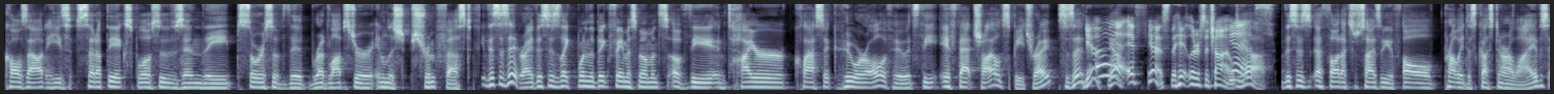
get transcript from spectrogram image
calls out. He's set up the explosives in the source of the Red Lobster Endless Shrimp Fest. This is it, right? This is like one of the big famous moments of the entire classic Who or All of Who. It's the If That Child speech, right? This is it. Yeah. Oh, yeah. If Yes, the Hitler is a child. Yeah. Yeah. This is a thought exercise we've all probably discussed in our lives.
